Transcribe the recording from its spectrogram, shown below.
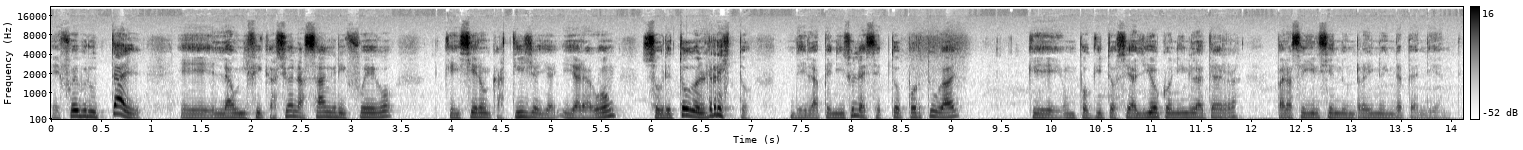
Eh, fue brutal eh, la unificación a sangre y fuego que hicieron Castilla y, Aragón sobre todo el resto de la península, excepto Portugal, que un poquito se alió con Inglaterra para seguir siendo un reino independiente.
